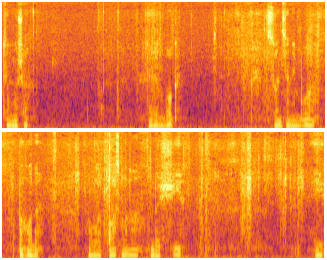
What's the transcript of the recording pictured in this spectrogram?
Тому що грибок. Сонця не було, погода була пасмурна, дощі. І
